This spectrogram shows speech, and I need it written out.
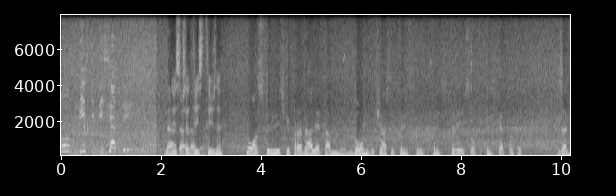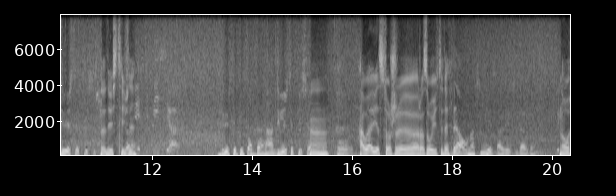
Ну, 250-300. Да, 250-300 тысяч, да? Ну, вот стрелички продали, там дом, участок 30, 33 соток, 35 соток. За 200 тысяч. За 200 тысяч, да? 250. 250, да? А, 250. А, Вот. а вы овец тоже разводите, да? Да, у нас есть овец, да, да. Ну,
